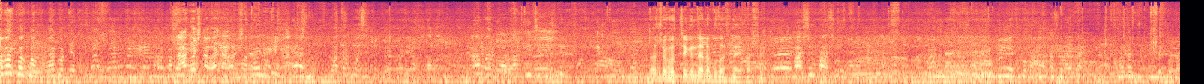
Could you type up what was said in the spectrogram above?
আবার কয় কয় কয় করতে রাগ হইস না ভাই রাগ হইস কথাই নাই কথা কইছি আবার কথা কি দর্শক হচ্ছে কিন্তু এটা বোঝাচ্ছে না এই পাশে। পাশু পাশু দিল্লির কথা আমার কাছে নাই ভাই দিল্লির কথা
